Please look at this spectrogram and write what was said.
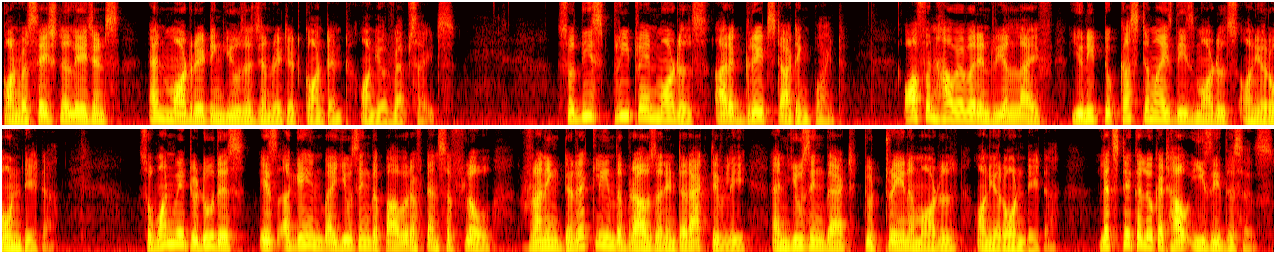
conversational agents, and moderating user-generated content on your websites. So these pre-trained models are a great starting point. Often, however, in real life, you need to customize these models on your own data. So one way to do this is again by using the power of TensorFlow running directly in the browser interactively and using that to train a model on your own data. Let's take a look at how easy this is.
